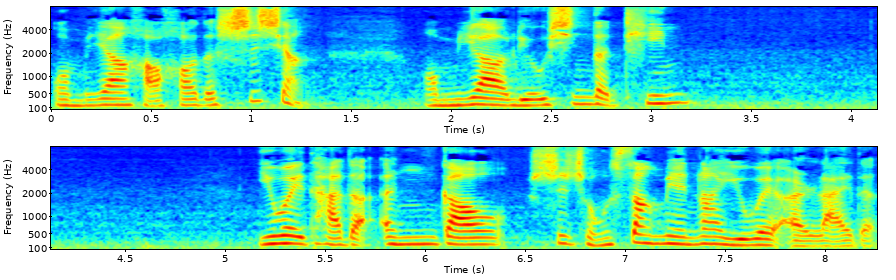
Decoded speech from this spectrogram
我们要好好的思想，我们要留心的听。因为他的恩高是从上面那一位而来的。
